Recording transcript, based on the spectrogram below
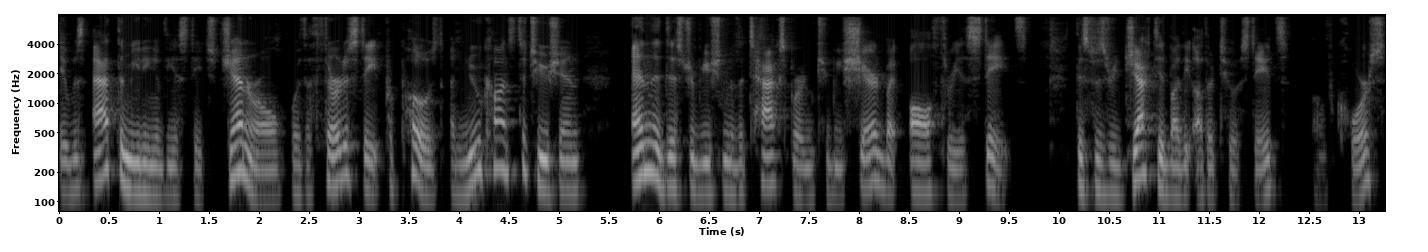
It was at the meeting of the Estates General where the Third Estate proposed a new constitution and the distribution of the tax burden to be shared by all three estates. This was rejected by the other two estates, of course,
